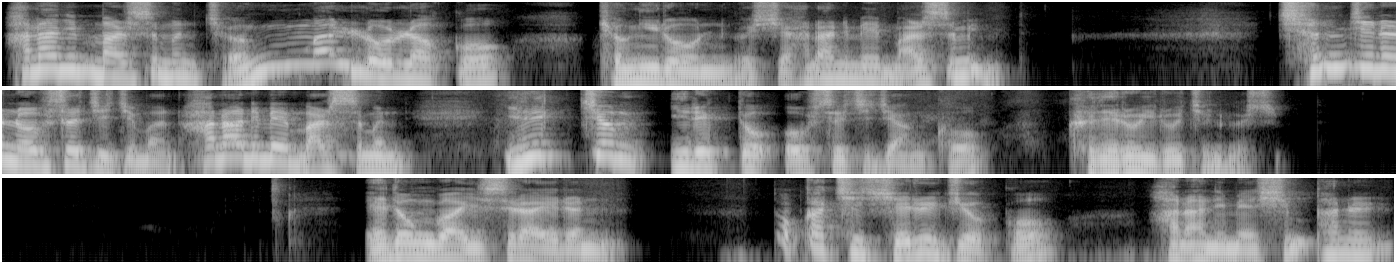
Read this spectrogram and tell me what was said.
하나님 말씀은 정말 놀랍고 경이로운 것이 하나님의 말씀입니다. 천지는 없어지지만 하나님의 말씀은 1.1핵도 없어지지 않고 그대로 이루어지는 것입니다. 에돔과 이스라엘은 똑같이 죄를 지었고 하나님의 심판을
